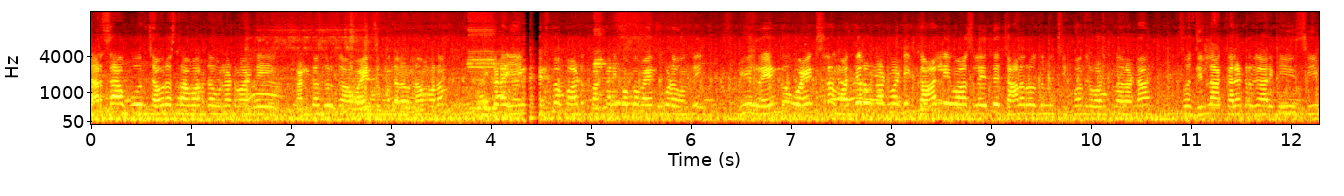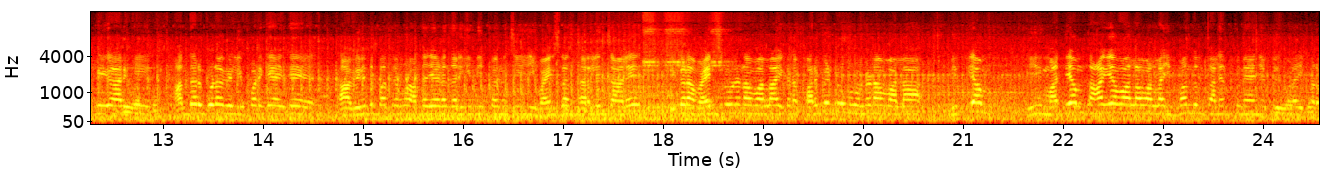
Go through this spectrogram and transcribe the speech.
నర్సాపూర్ చౌరస్తా వద్ద ఉన్నటువంటి కనకదుర్గ వైన్స్ ముందర ఉన్నాం మనం. ఇక్కడ ఈ వైన్స్తో పాటు పక్కనకి ఒక వైన్స్ కూడా ఉంది. ఈ రెండు వైన్స్ మధ్యలో ఉన్నటువంటి కాలనీ వాసులు అయితే చాలా రోజుల నుంచి ఇబ్బందులు పడుతున్నారట. సో జిల్లా కలెక్టర్ గారికి సిపి గారికి అందరు కూడా వీళ్ళు ఇప్పటికే అయితే ఆ వినతి పత్రం కూడా అందజేయడం జరిగింది. ఇక్కడ నుంచి ఈ వైన్స్లను తరలించాలి. ఇక్కడ వైన్స్ ఉండడం వల్ల ఇక్కడ పర్మిట్ రూమ్ ఉండడం వల్ల నిత్యం ఈ మద్యం తాగే వాళ్ళ వల్ల ఇబ్బందులు తలెత్తున్నాయని చెప్పి కూడా ఇక్కడ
